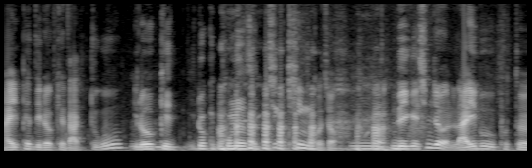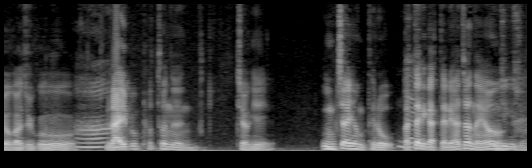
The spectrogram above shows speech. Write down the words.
아이패드 이렇게 놔두고 이렇게 이렇게 보면서 찍힌 거죠. 음. 근데 이게 심지어 라이브 포토여가지고 아. 라이브 포토는 저기 움짜 형태로 네. 왔다리 갔다리 하잖아요. 움직이죠.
